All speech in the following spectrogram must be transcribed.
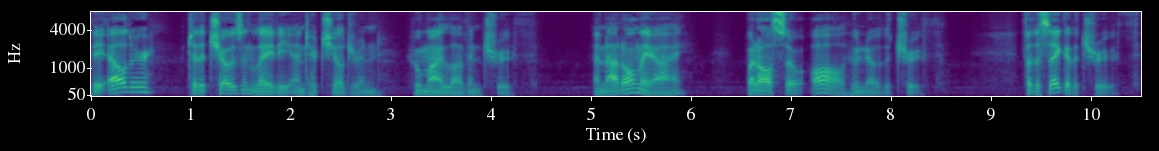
The elder to the chosen lady and her children, whom I love in truth and not only I, but also all who know the truth. For the sake of the truth,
